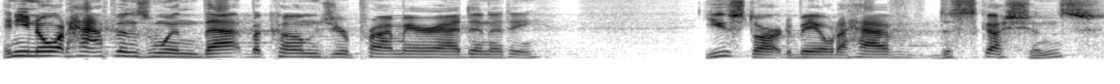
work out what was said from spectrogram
And you know what happens when that becomes your primary identity? You start to be able to have discussions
